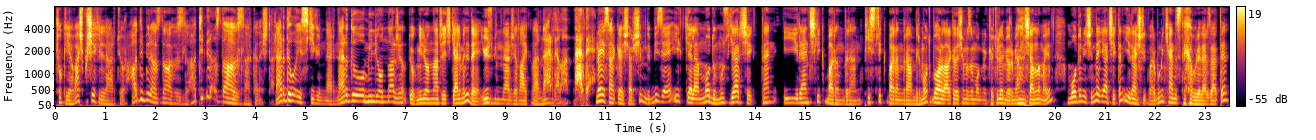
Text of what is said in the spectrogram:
çok yavaş bir şekilde artıyor. Hadi biraz daha hızlı. Hadi biraz daha hızlı arkadaşlar. Nerede o eski günler? Nerede o milyonlarca yok milyonlarca hiç gelmedi de yüz binlerce like'lar nerede lan nerede? Neyse arkadaşlar şimdi bize ilk gelen modumuz gerçekten iğrençlik barındıran, pislik barındıran bir mod. Bu arada arkadaşımızın modunu kötülemiyorum yanlış anlamayın. Modun içinde gerçekten iğrençlik var. Bunu kendisi de kabul eder zaten.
